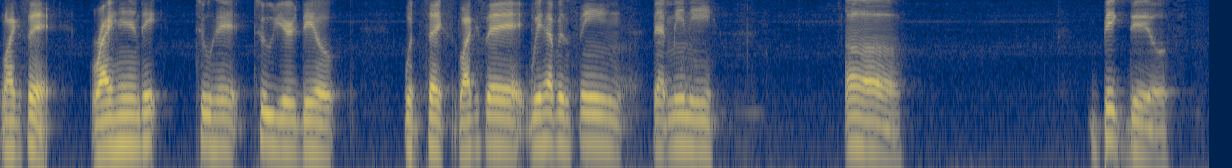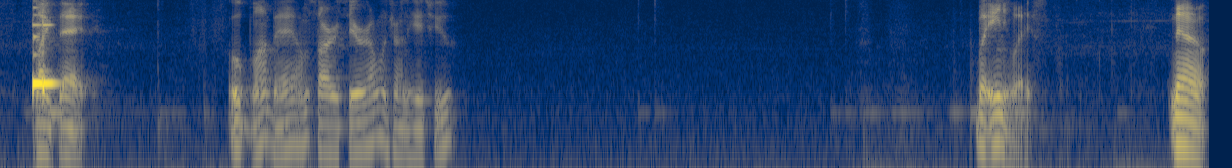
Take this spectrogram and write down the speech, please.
Like I said, right-handed, two-head, two-year deal with Texas. Like I said, we haven't seen that many uh big deals like that. Oh, my bad. I'm sorry, Sarah. I wasn't trying to hit you. But anyways, now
